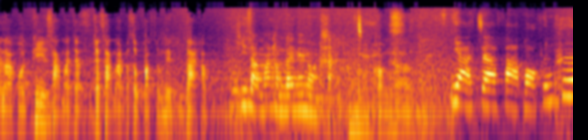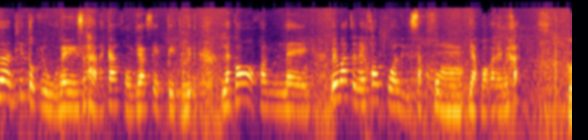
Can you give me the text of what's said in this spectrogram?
อนาคตพี่สามารถจะจะสามารถประสบความสำเร็จได้ครับที่สามารถทำได้แน่นอนค่ะ ขอบคุณครับ อยากจะฝากบอกเพื่อนๆที่ตกอยู่ในสถานการณ์ของยาเสพติดหรือและก็ความรุนแรง ไม่ว่าจะในครอบครัวหรือสังคมอยากบอกอะไรไหมคะก็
